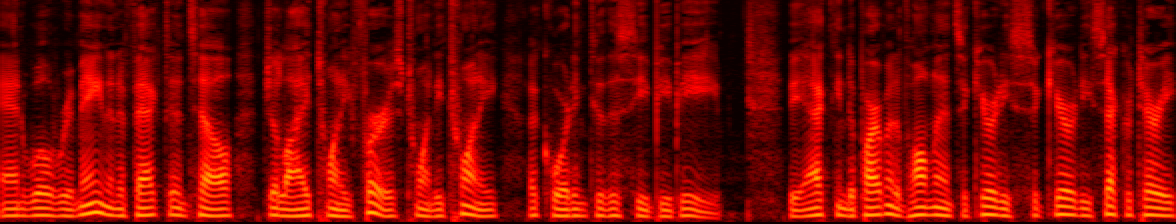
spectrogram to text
and will remain in effect until July 21, 2020, according to the CBP. The acting Department of Homeland Security Security Secretary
